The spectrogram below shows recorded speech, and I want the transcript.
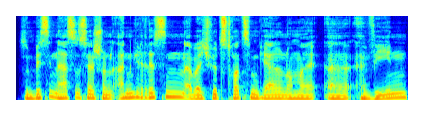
So ein bisschen hast du es ja schon angerissen, aber ich würde es trotzdem gerne nochmal äh, erwähnen.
